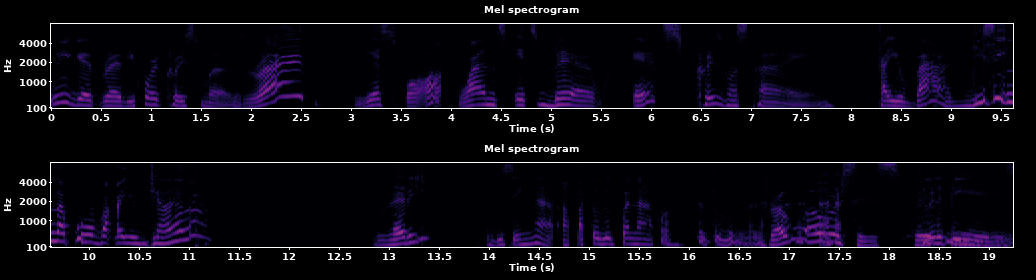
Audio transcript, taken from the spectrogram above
we get ready for Christmas, right? Yes po. Once it's bare, it's Christmas time. Kayo ba? Gising na po ba kayo dyan? Ready? Gising na. Ah, patulog pa na ako. Tutulog na lang. From overseas, Philippines.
